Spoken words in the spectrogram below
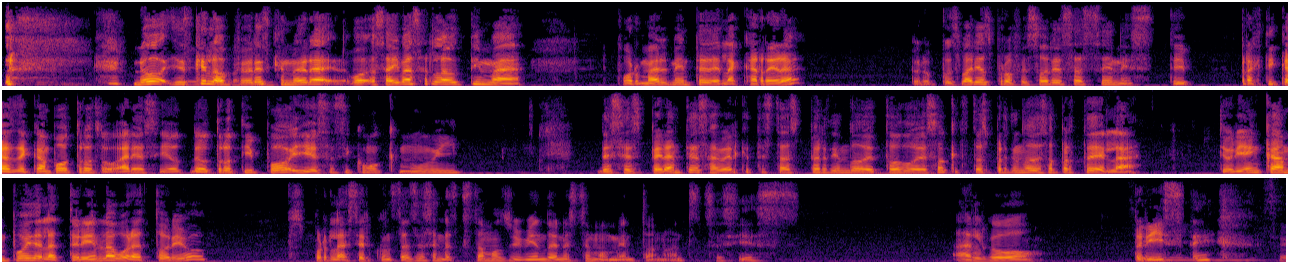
no, y es que lo peor es que no era, o sea, iba a ser la última formalmente de la carrera, pero pues varios profesores hacen este prácticas de campo a otros lugares y de otro tipo y es así como que muy desesperante saber que te estás perdiendo de todo eso, que te estás perdiendo de esa parte de la teoría en campo y de la teoría en laboratorio, pues por las circunstancias en las que estamos viviendo en este momento, ¿no? Entonces sí es algo triste. Sí,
